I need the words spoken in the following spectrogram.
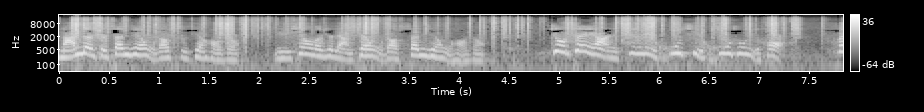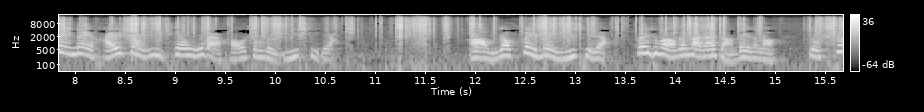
男的是三千五到四千毫升，女性的是两千五到三千五毫升。就这样，你尽力呼气，呼出以后，肺内还剩一千五百毫升的余气量。啊，我们叫肺内余气量。为什么我要跟大家讲这个呢？就深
